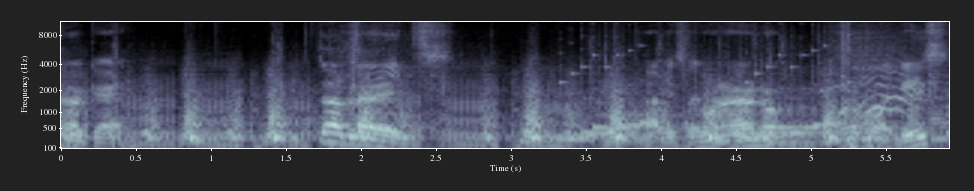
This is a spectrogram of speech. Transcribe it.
Okay. Doublades. Obviously, want to avoid these.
